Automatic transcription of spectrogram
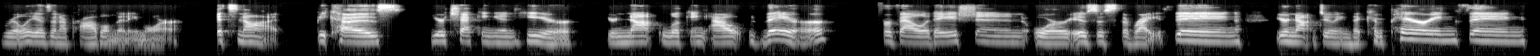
really isn't a problem anymore. It's not because you're checking in here. You're not looking out there for validation or is this the right thing? You're not doing the comparing thing.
